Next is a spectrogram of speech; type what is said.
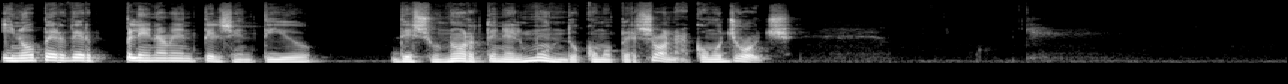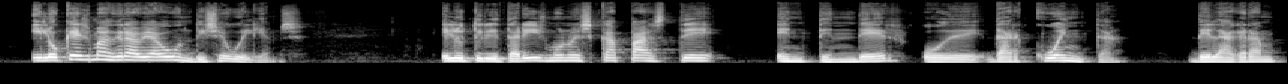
Y no perder plenamente el sentido de su norte en el mundo como persona, como George. Y lo que es más grave aún, dice Williams, el utilitarismo no es capaz de entender o de dar cuenta de la gran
